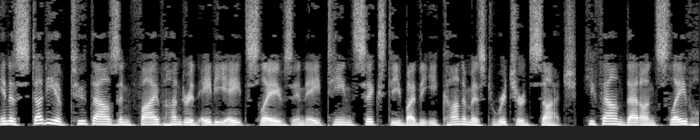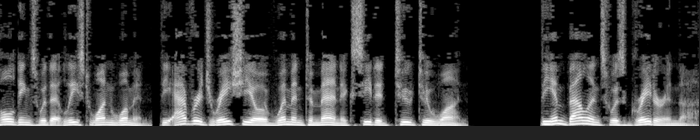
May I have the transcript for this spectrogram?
In a study of 2,588 slaves in 1860 by the economist Richard Sutch, he found that on slave holdings with at least one woman, the average ratio of women to men exceeded 2 to 1. The imbalance was greater in the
